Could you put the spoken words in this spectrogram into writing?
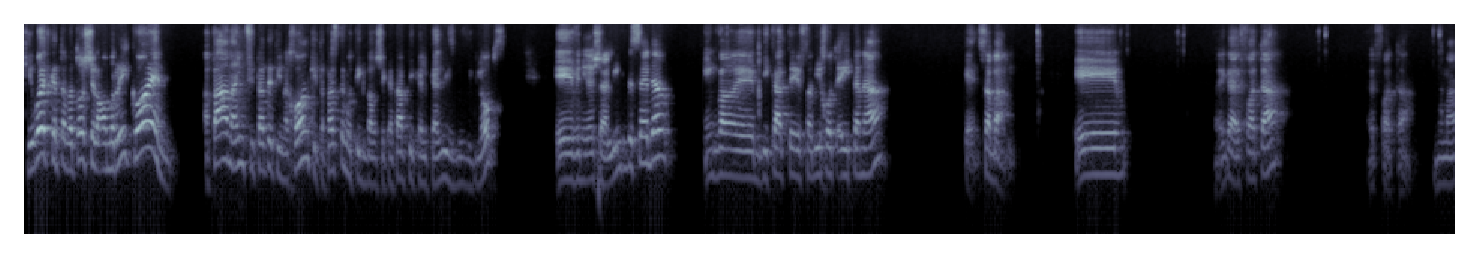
קראו את כתבתו של עמרי כהן הפעם האם ציטטתי נכון? כי תפסתם אותי כבר שכתבתי כלכליסט בזיגלופס אה, ונראה שהלינק בסדר, אם כבר אה, בדיקת אה, פדיחות איתנה, כן, סבבי. רגע, איפה אתה? איפה אתה? נו מה?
